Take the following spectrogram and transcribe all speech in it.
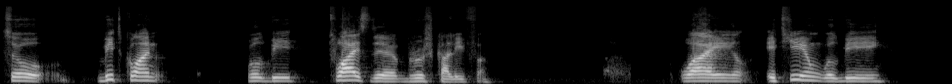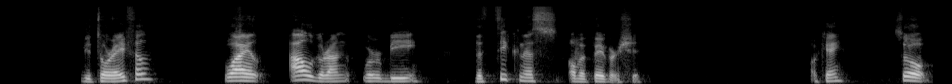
so Bitcoin will be twice the Burj Khalifa, while Ethereum will be the Torre Eiffel, while Algorand will be the thickness of a paper sheet. Okay? So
